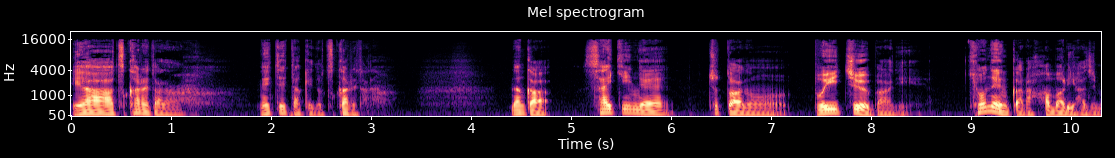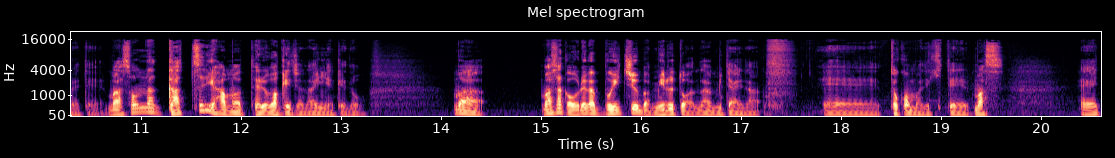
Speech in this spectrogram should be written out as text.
いやー、疲れたな。寝てたけど疲れたな。なんか、最近ね、ちょっとあの、VTuber に去年からハマり始めて、まあそんながっつりハマってるわけじゃないんやけど、まあ、まさか俺が VTuber 見るとはな、みたいな、えー、とこまで来てます。えー、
